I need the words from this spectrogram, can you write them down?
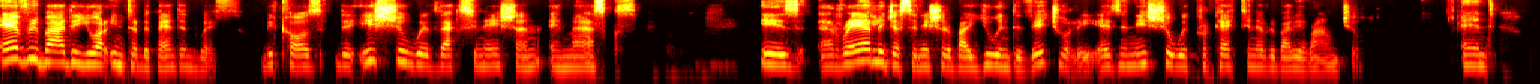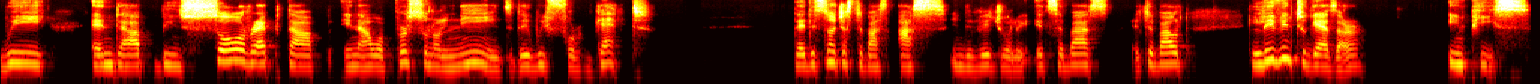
everybody you are interdependent with. Because the issue with vaccination and masks is rarely just an issue about you individually, it's an issue with protecting everybody around you. And we end up being so wrapped up in our personal needs that we forget that it's not just about us individually, it's about, it's about living together in peace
